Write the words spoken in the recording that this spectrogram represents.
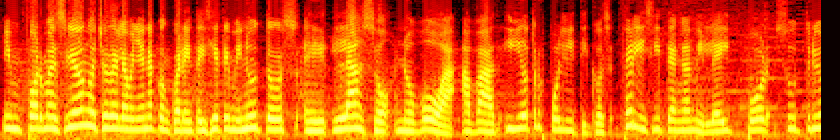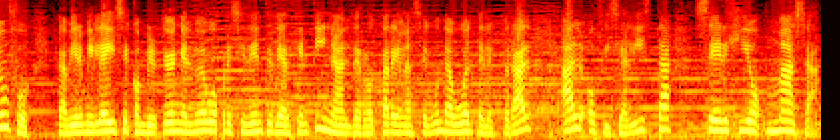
Información, 8 de la mañana con 47 minutos. Eh, Lazo, Novoa, Abad y otros políticos felicitan a Milei por su triunfo. Javier Milei se convirtió en el nuevo presidente de Argentina al derrotar en la segunda vuelta electoral al oficialista Sergio Massa.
